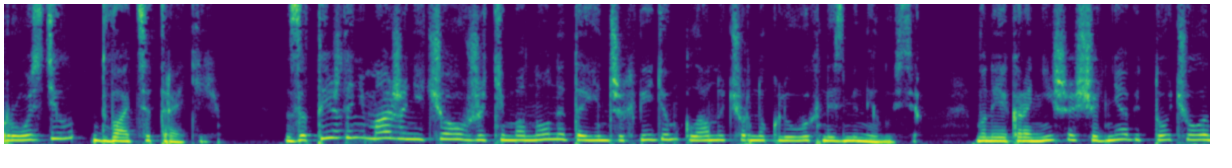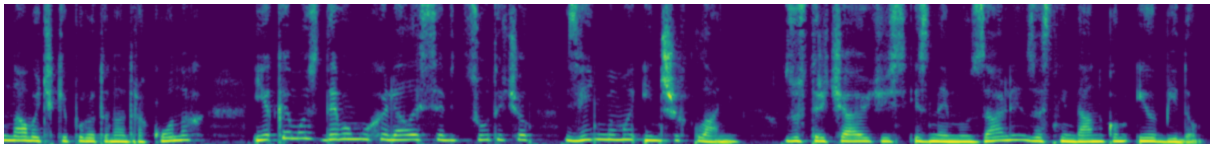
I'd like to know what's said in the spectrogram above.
Розділ 23 За тиждень майже нічого в житті Манони та інших відьом клану чорноклювих не змінилося. Вони, як раніше, щодня відточували навички польоту на драконах і якимось дивом ухилялися від сутичок з відьмами інших кланів, зустрічаючись із ними у залі за сніданком і обідом.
